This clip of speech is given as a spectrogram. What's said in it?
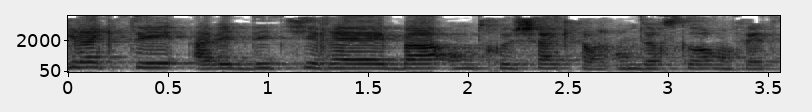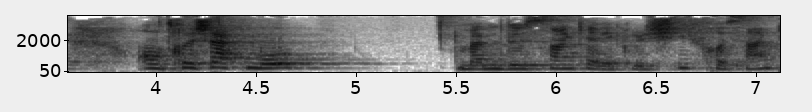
YT avec des tirets bas entre chaque, enfin underscore en fait, entre chaque mot. Mam de 5 avec le chiffre 5.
